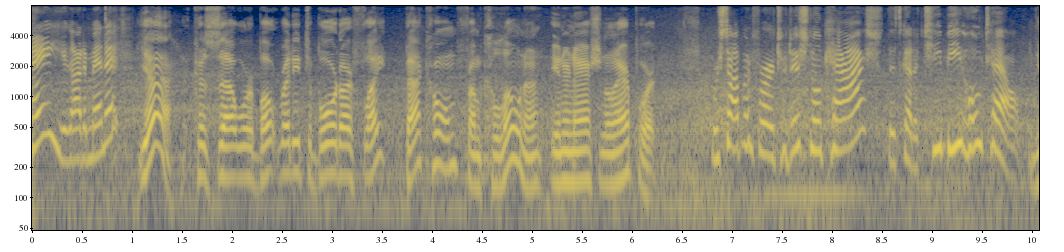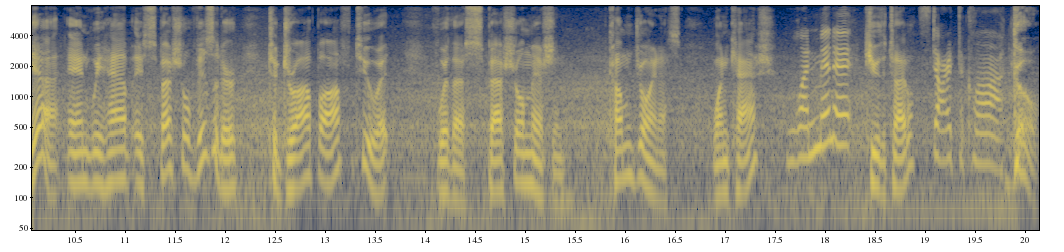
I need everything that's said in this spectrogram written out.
Hey, you got a minute? Yeah, because uh, we're about ready to board our flight back home from Kelowna International Airport. We're stopping for a traditional cache that's got a TB hotel. Yeah, and we have a special visitor to drop off to it with a special mission. Come join us. One cache. One minute. Cue the title. Start the clock. Go!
